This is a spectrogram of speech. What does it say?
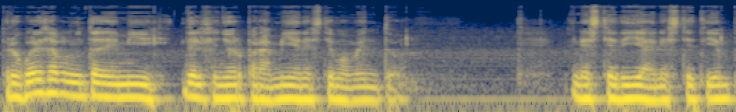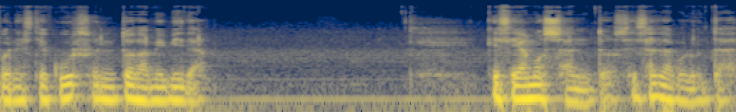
pero ¿cuál es la voluntad de mí, del Señor para mí en este momento, en este día, en este tiempo, en este curso, en toda mi vida? Que seamos santos, esa es la voluntad.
